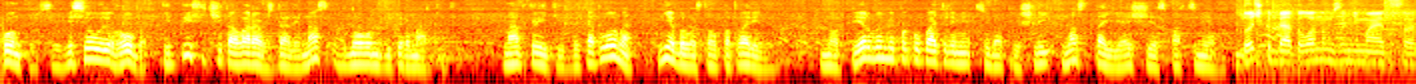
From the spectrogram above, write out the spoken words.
конкурсы, веселый робот и тысячи товаров ждали нас в новом гипермаркете. На открытии Декатлона не было столпотворений, но первыми покупателями сюда пришли настоящие спортсмены. Дочка биатлоном занимается,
